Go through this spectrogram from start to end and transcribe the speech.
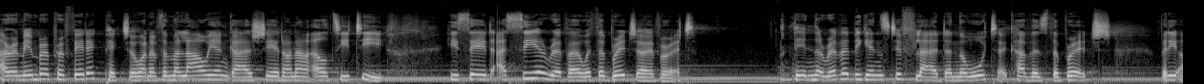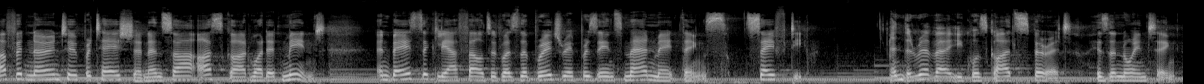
I remember a prophetic picture one of the Malawian guys shared on our LTT. He said, I see a river with a bridge over it. Then the river begins to flood and the water covers the bridge. But he offered no interpretation, and so I asked God what it meant. And basically, I felt it was the bridge represents man made things, safety. And the river equals God's Spirit, His anointing.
